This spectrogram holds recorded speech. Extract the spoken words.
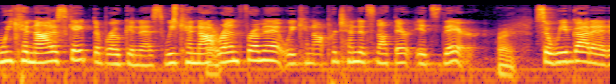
we cannot escape the brokenness. We cannot Right. run from it. We cannot pretend it's not there. It's there. Right. so we've got to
